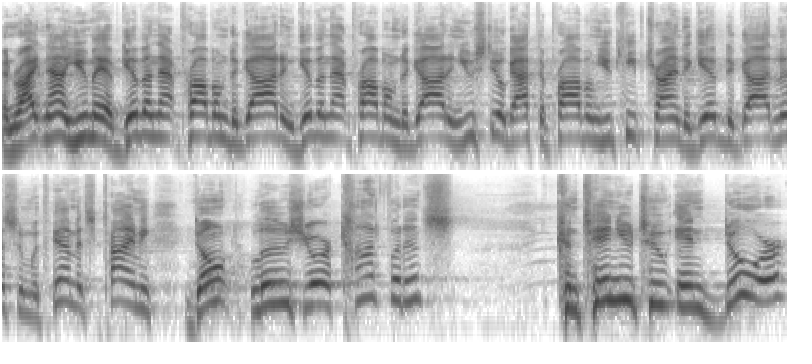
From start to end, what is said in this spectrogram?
And right now, you may have given that problem to God and given that problem to God, and you still got the problem you keep trying to give to God. Listen, with Him, it's timing. Don't lose your confidence. Continue to endure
